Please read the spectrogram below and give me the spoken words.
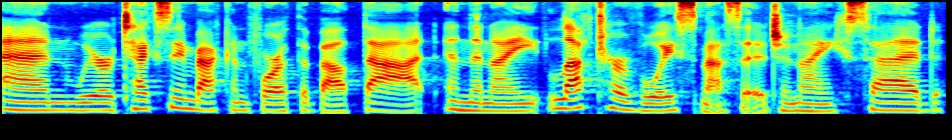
And we were texting back and forth about that. And then I left her voice message and I said,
